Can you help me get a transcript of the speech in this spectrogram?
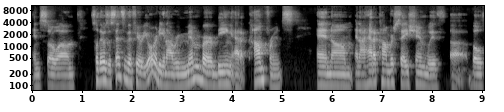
and so um, so there was a sense of inferiority. And I remember being at a conference and um, and I had a conversation with uh, both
